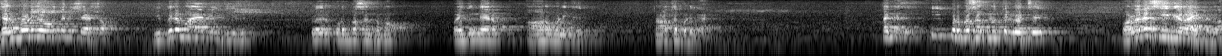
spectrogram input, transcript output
ജനറൽ യോഗത്തിന് ശേഷം വിപുലമായ രീതിയിൽ ഉള്ള ഒരു കുടുംബസംഗമം വൈകുന്നേരം ആറു മണിക്ക് നടത്തപ്പെടുകയാണ്. അതിന് ഈ കുടുംബസംഗമത്തിൽ വെച്ച് വളരെ സീനിയറായിട്ടുള്ള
